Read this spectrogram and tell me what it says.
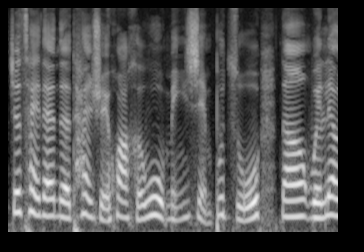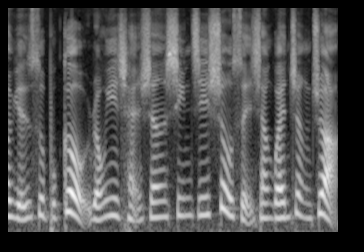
这菜单的碳水化合物明显不足，当微量元素不够，容易产生心肌受损相关症状，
